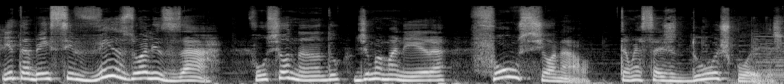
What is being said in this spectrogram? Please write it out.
e também se visualizar funcionando de uma maneira funcional. Então, essas duas coisas.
